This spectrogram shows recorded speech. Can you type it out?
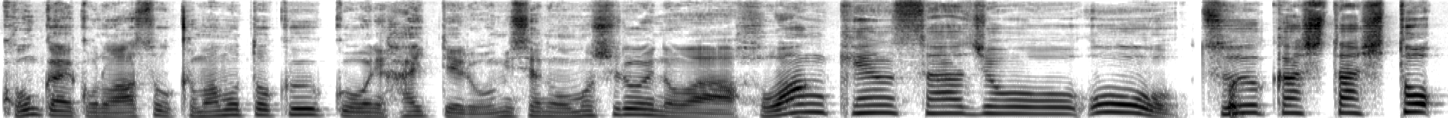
今回この阿蘇熊本空港に入っているお店の面白いのは保安検査場を通過した人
